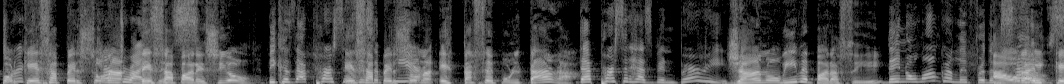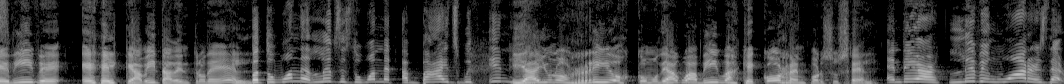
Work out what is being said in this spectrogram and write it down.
porque esa persona characterizes. desapareció. because that person Esa disappeared. persona está sepultada. that person has been buried. Ya no vive para sí. They no longer live for. Ahora el que vive es el que habita dentro de él. but the one that lives is the one that abides within Y hay him. unos ríos como de agua vivas que corren por su ser. And they are living waters that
